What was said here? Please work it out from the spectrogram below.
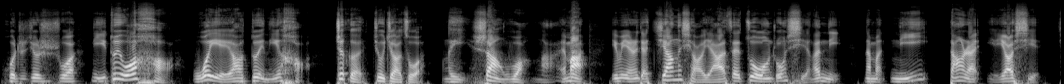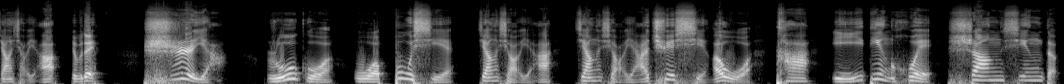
或者就是说你对我好，我也要对你好，这个就叫做礼尚往来嘛。因为人家姜小牙在作文中写了你，那么你当然也要写姜小牙，对不对？是呀，如果我不写姜小牙，姜小牙却写了我，他一定会伤心的。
